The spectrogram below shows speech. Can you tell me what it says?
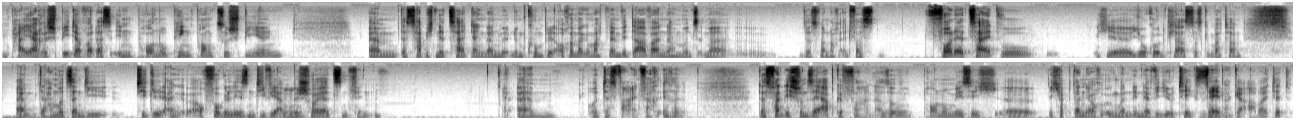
Ein paar Jahre später war das in Porno-Ping-Pong zu spielen. Ähm, das habe ich eine Zeit lang dann mit einem Kumpel auch immer gemacht, wenn wir da waren. Da haben wir uns immer, äh, das war noch etwas vor der Zeit, wo hier Joko und Klaas das gemacht haben. Ähm, da haben wir uns dann die Titel auch vorgelesen, die wir am mhm. bescheuertsten finden. Ähm, und das war einfach irre. Das fand ich schon sehr abgefahren. Also pornomäßig, äh, ich habe dann ja auch irgendwann in der Videothek selber gearbeitet.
